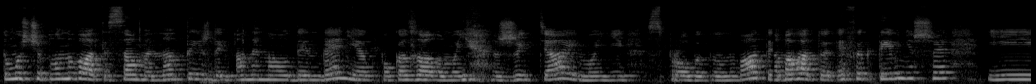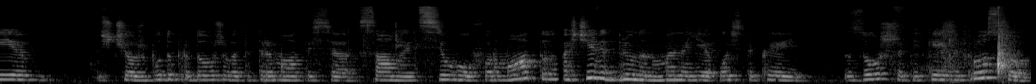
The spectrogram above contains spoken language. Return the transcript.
тому що планувати саме на тиждень, а не на один день, як показало моє життя і мої спроби планувати, набагато ефективніше і. Що ж, буду продовжувати триматися саме цього формату. А ще від Брюнен у мене є ось такий зошит, який не просто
